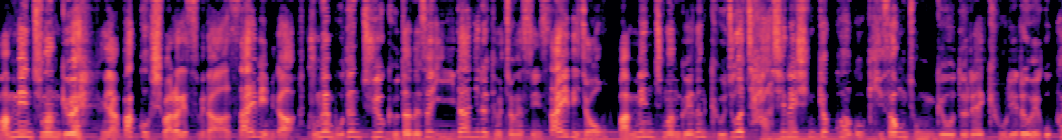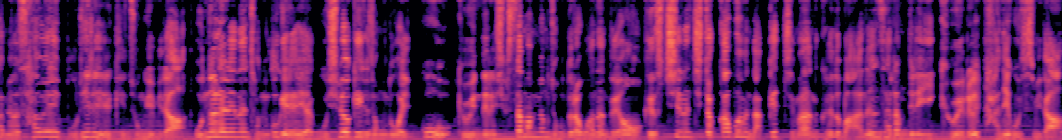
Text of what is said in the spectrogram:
만민중앙교회 그냥 빡국시 말하겠습니다. 사이비입니다. 국내 모든 주요 교단에서 2단이라 결정했으니 사이비죠. 만민중앙교회는 교주가 자신을 신격화하고 기성 종교들의 교리를 왜곡하며 사회에 무리를 일으킨 종교입니다. 오늘날에는 전국에 약 50여 개 정도가 있고 교인들은 14만 명 정도라고 하는데요. 그 수치는 직접 까보면 낮겠지만 그래도 많은 사람들이 이 교회를 다니고 있습니다.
